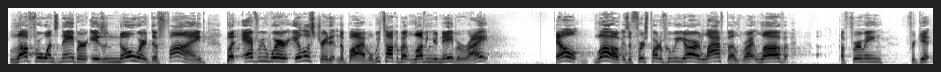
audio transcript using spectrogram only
Love for one's neighbor is nowhere defined, but everywhere illustrated in the Bible. We talk about loving your neighbor, right? L, love is the first part of who we are. Laugh, right? Love affirming, forget,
